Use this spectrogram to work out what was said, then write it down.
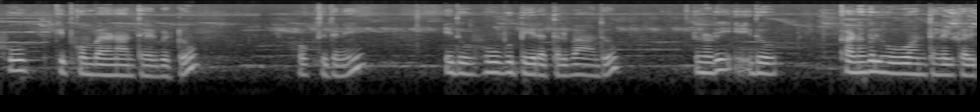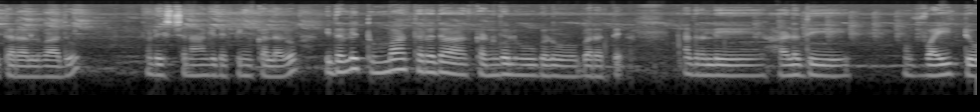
ಹೂ ಕಿತ್ಕೊಂಬರೋಣ ಅಂತ ಹೇಳಿಬಿಟ್ಟು ಹೋಗ್ತಿದ್ದೀನಿ. ಇದು ಹೂ ಬುಟ್ಟಿ ಇರತ್ತಲ್ವ ಅದು? ನೋಡಿ ಇದು ಕಣಗಲ್ ಹೂವು ಅಂತ ಹೇಳಿ ಕರೀತಾರಲ್ವ ಅದು? ನೋಡಿ ಎಷ್ಟು ಚೆನ್ನಾಗಿದೆ ಪಿಂಕ್ ಕಲರು. ಇದರಲ್ಲಿ ತುಂಬ ಥರದ ಕಣ್ಗಲ್ ಹೂಗಳು ಬರುತ್ತೆ. ಅದರಲ್ಲಿ ಹಳದಿ, ವೈಟು,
